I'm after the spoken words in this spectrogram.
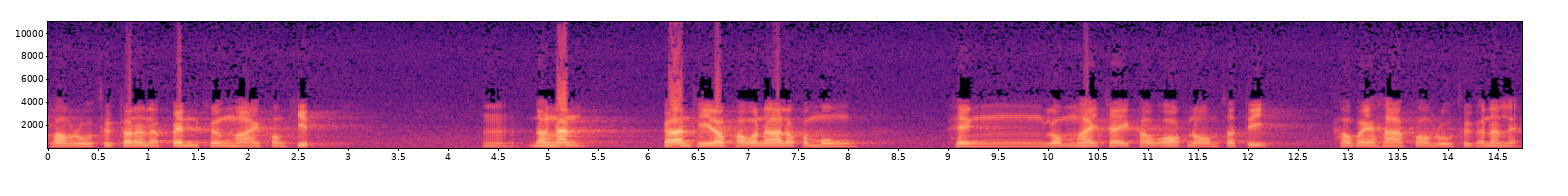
ความรู้สึกเท่านั้นเป็นเครื่องหมายของจิตดังนั้นการที่เราภาวนาเราก็มุ่ง พ่งลมหายใจเข้าออกโน้มสติ เข้าไปหาความรู้สึกอันนั้นแหละ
